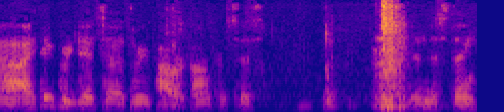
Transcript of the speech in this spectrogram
Uh, I think we get to three power conferences in this thing.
